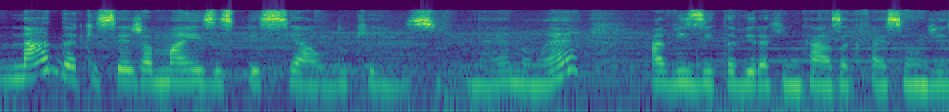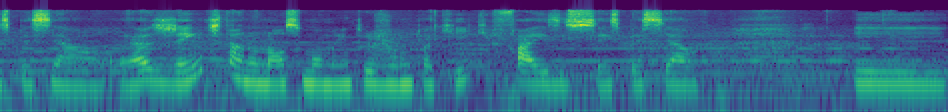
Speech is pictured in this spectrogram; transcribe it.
nada que seja mais especial do que isso, né? Não é a visita vir aqui em casa que faz ser um dia especial. É a gente estar tá no nosso momento junto aqui que faz isso ser especial. E,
